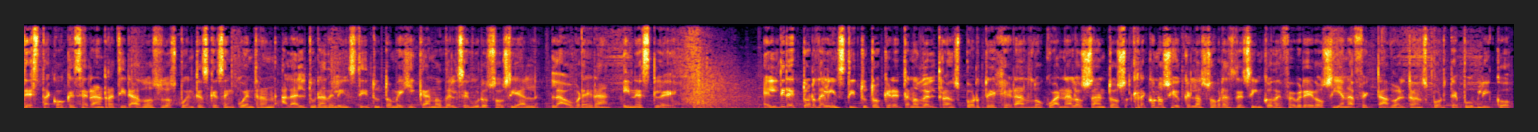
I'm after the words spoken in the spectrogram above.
Destacó que serán retirados los puentes que se encuentran a la altura del Instituto Mexicano del Seguro Social, La Obrera y Nestlé. El director del Instituto Queretano del Transporte, Gerardo Juanalo Santos, reconoció que las obras de 5 de febrero sí han afectado al transporte público.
